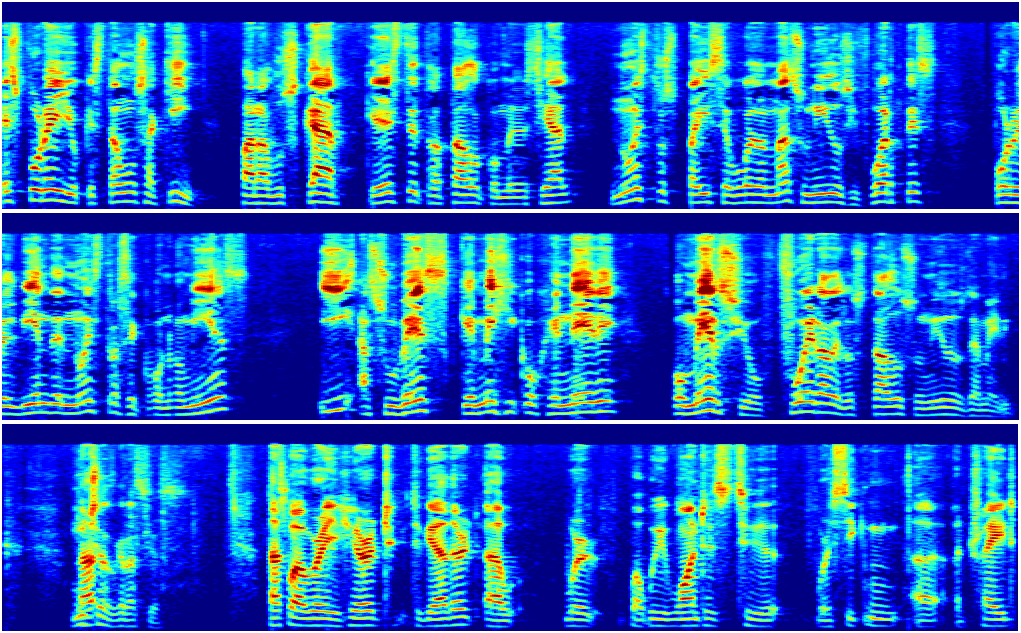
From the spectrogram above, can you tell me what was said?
Es por ello que estamos aquí, para buscar que este tratado comercial, nuestros países se vuelvan más unidos y fuertes por el bien de nuestras economías y a su vez que México genere comercio fuera de los Estados Unidos de América. Muchas gracias. That's why we're here together. Uh, we're, what we want is to, we're seeking uh, a trade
